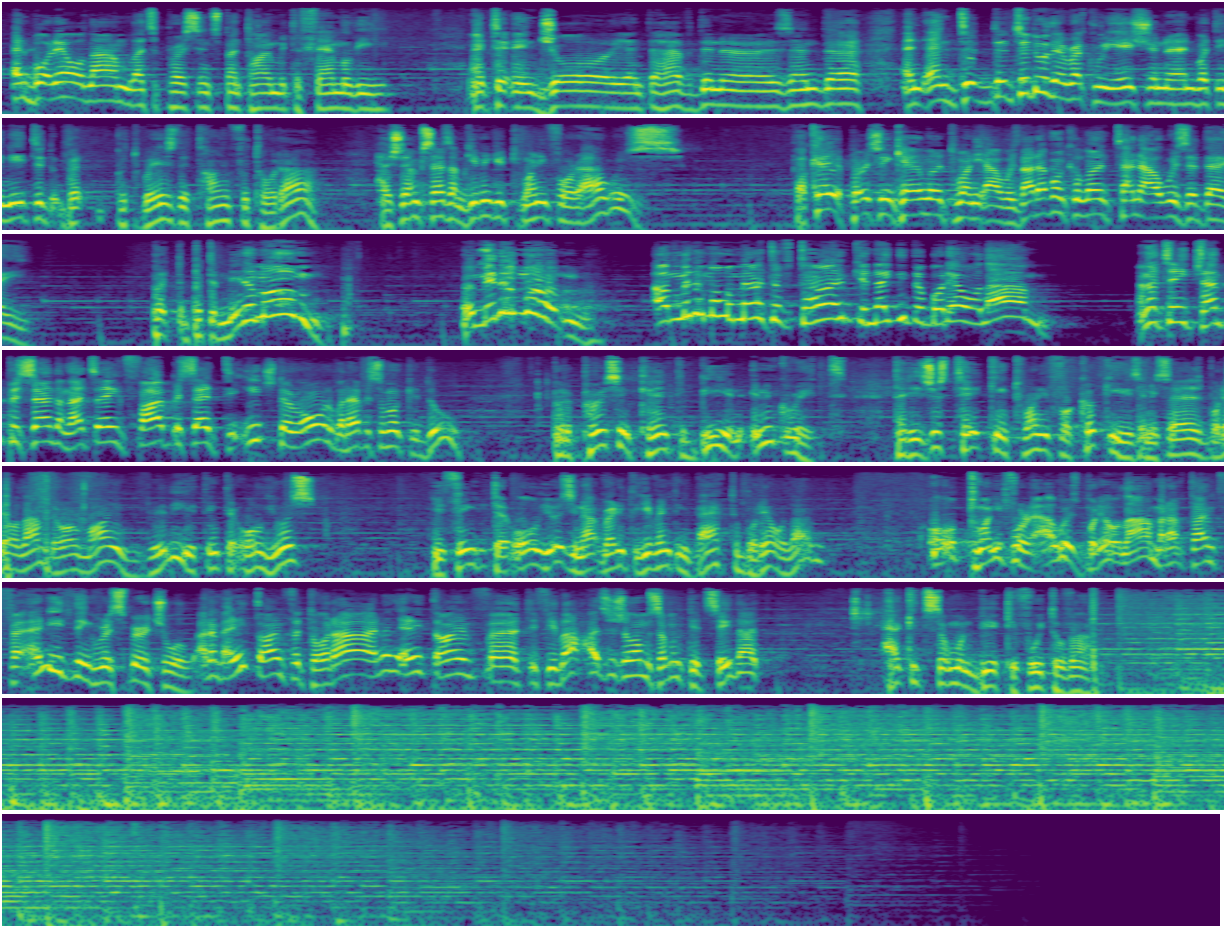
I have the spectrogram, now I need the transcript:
And Borei Olam lets a person spend time with the family and to enjoy and to have dinners and uh, and and to, to do their recreation and what they need to do. But but where's the time for Torah? Hashem says, I'm giving you 24 hours. Okay, a person can learn 20 hours. Not everyone can learn 10 hours a day. But but the minimum, a minimum, a minimum amount of time connecting to Borei Olam. I'm not saying 10%, I'm not saying 5%, to each their own, whatever someone can do. But a person can't be an ingrate that he's just taking 24 cookies and he says, Borei Olam, they're all mine. Really? You think they're all yours? You think they're all yours? You're not ready to give anything back to Borei Olam? All 24 hours, Borei Olam, I don't have time for anything spiritual. I don't have any time for Torah, I don't have any time for tefillah. Someone could say that. How could someone be a kifui tovah?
